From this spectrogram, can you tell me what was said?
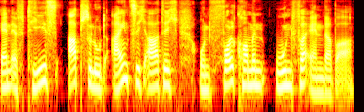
NFTs absolut einzigartig und vollkommen unveränderbar.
